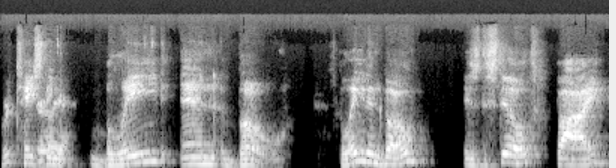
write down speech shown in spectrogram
We're tasting Earlier. Blade and Bow. Blade and Bow is distilled by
